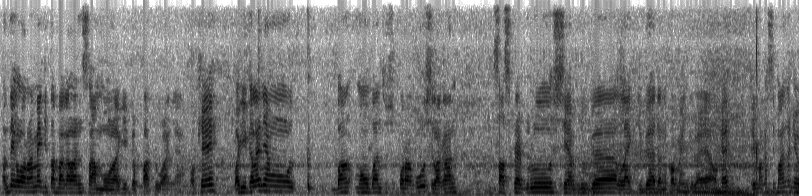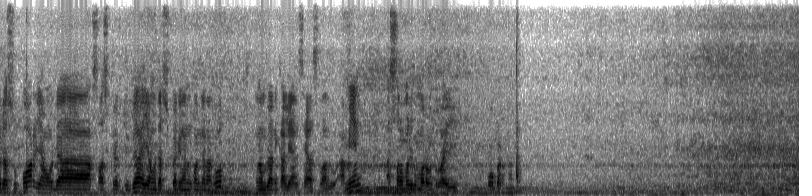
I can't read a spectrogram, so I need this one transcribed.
Nanti kalau rame kita bakalan sambung lagi ke part 2-nya. Oke? Bagi kalian yang bang- mau bantu support aku silakan subscribe dulu, share juga, like juga dan komen juga ya. Oke? Terima kasih banyak yang udah support, yang udah subscribe juga, yang udah suka dengan konten aku. Mudah-mudahan kalian sehat selalu. Amin. Assalamualaikum warahmatullahi wabarakatuh.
